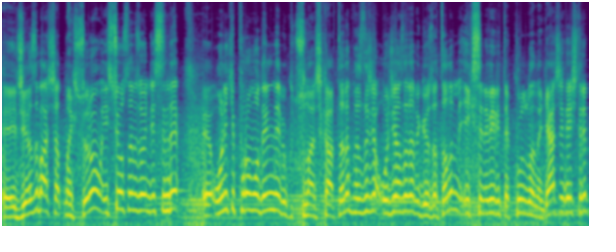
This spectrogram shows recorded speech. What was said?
e, cihazı başlatmak istiyorum ama istiyorsanız öncesinde e, 12 Pro modelini de bir kutusundan çıkartalım. Hızlıca o cihaza da bir göz atalım. İkisini birlikte kurulumlarını gerçekleştirip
